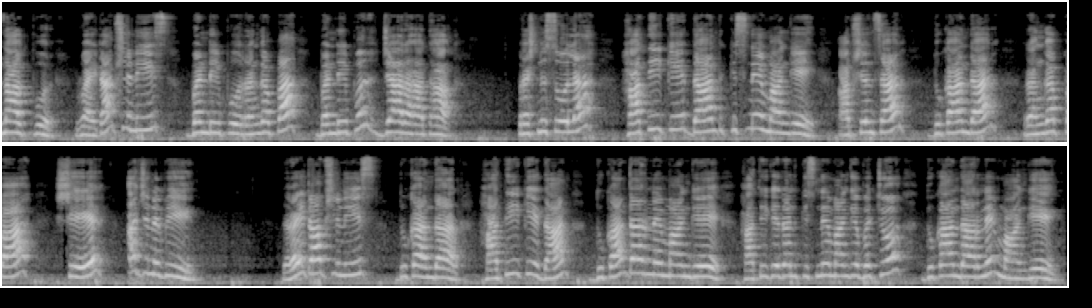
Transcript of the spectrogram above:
Nagpur. Right option is Bandipur Rangappa, Bandipur जा रहा था। प्रश्न सोलह, हाथी के दांत किसने मांगे? ऑप्शन आर दुकानदार, रंगप्पा, शेर, अजनबी। राइट ऑप्शन इज़ दुकानदार। हाथी के दांत दुकानदार ने मांगे। हाथी के दांत किसने मांगे बच्चों? दुकानदार ने मांगे।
